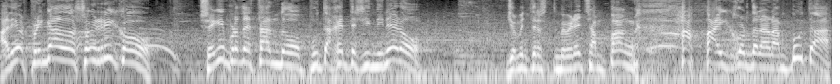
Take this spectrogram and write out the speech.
Adiós, pringados, soy rico. Seguid protestando, puta gente sin dinero. Yo mientras beberé champán. Hijos de la gran puta.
